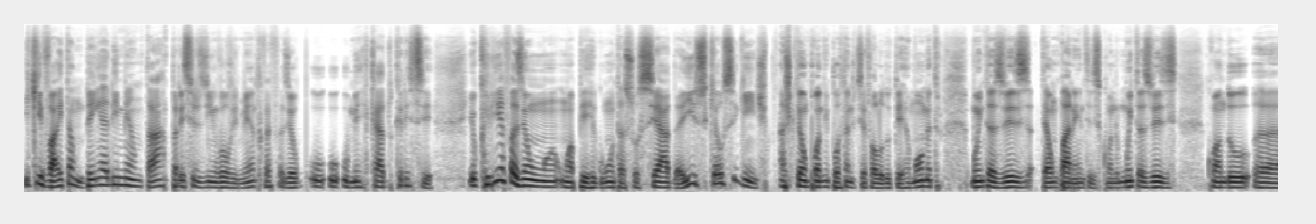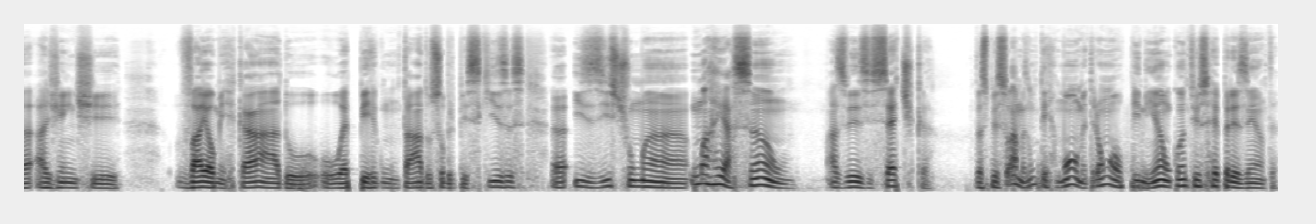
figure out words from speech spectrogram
e que vai também alimentar para esse desenvolvimento, que vai fazer o, o, o mercado crescer. Eu queria fazer uma, uma, pergunta associada a isso, que é o seguinte: acho que tem um ponto importante que você falou do termômetro. Muitas vezes, até um parêntese, quando, muitas vezes, quando uh, a gente vai ao mercado ou é perguntado sobre pesquisas, uh, existe uma, uma reação, às vezes cética, das pessoas, ah, mas um termômetro é uma opinião, quanto isso representa?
